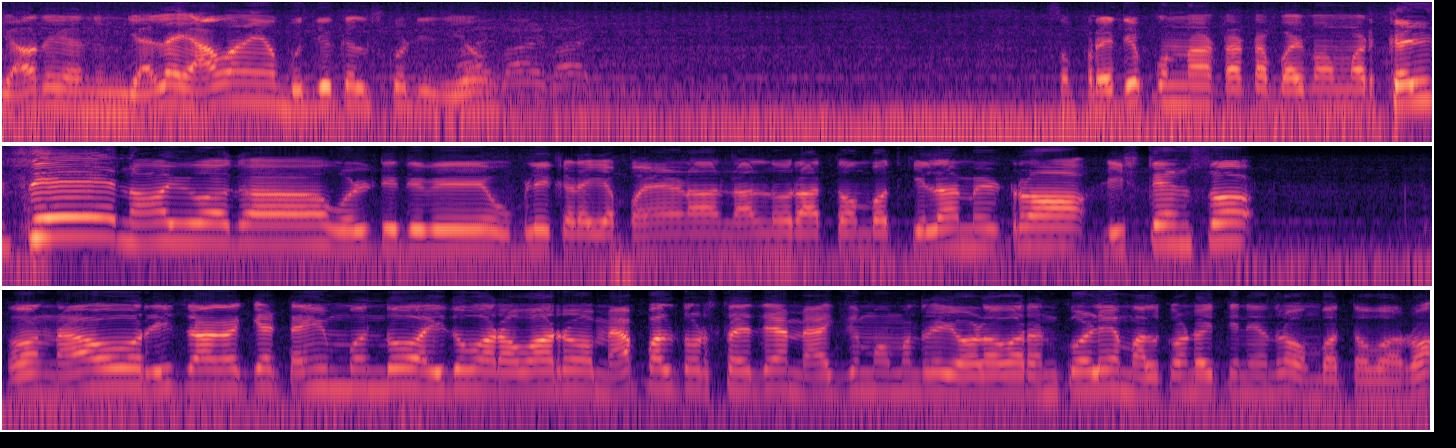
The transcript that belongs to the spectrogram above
ಯಾವುದೇ ನಿಮಗೆಲ್ಲ ಯಾವನೇ ಬುದ್ಧಿ ಕಲಿಸ್ಕೊಟ್ಟಿದ್ಯೋ. ಸೊ ಪ್ರದೀಪ್ ಉನ್ನ ಟಾಟಾ ಬೈ ಬಾಯ್ ಮಾಡಿ ಕಳಿಸಿ ನಾವಿವಾಗ ಹೊರಟಿದ್ದೀವಿ ಹುಬ್ಳಿ ಕಡೆಗೆ ಪಯಣ ನಾಲ್ನೂರ ಹತ್ತೊಂಬತ್ತು ಕಿಲೋಮೀಟ್ರು ಡಿಸ್ಟೆನ್ಸು ನಾವು ರೀಚ್ ಆಗೋಕ್ಕೆ ಟೈಮ್ ಬಂದು ಐದೂವರೆ ಅವರು ಮ್ಯಾಪಲ್ಲಿ ತೋರಿಸ್ತಾ ಇದ್ದೆ. ಮ್ಯಾಕ್ಸಿಮಮ್ ಅಂದರೆ ಏಳು ಅವರ್ ಅಂದ್ಕೊಳ್ಳಿ ಮಲ್ಕೊಂಡು ಹೋಗ್ತೀನಿ ಅಂದರೆ ಒಂಬತ್ತು ಅವರು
